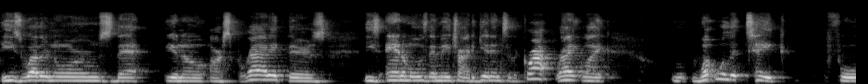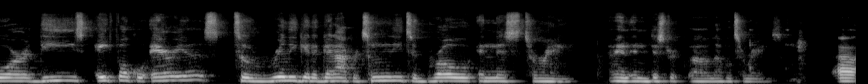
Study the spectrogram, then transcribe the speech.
these weather norms that, you know, are sporadic, there's these animals that may try to get into the crop, right? Like, what will it take for these eight focal areas to really get a good opportunity to grow in this terrain and in district uh, level terrains? Uh,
